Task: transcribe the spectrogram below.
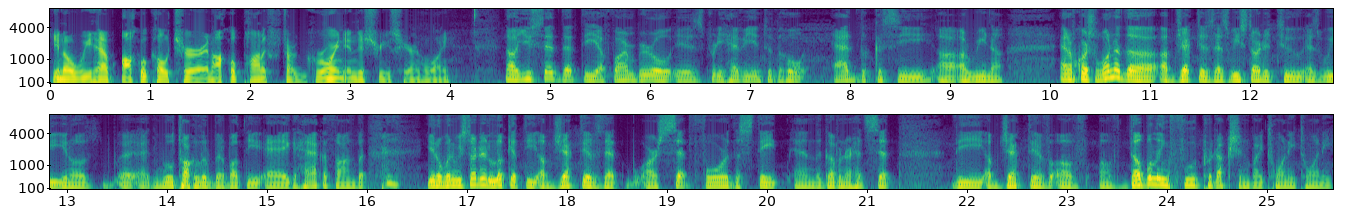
you know, we have aquaculture and aquaponics, which are growing industries here in Hawaii. Now, you said that the uh, Farm Bureau is pretty heavy into the whole advocacy uh, arena. And of course, one of the objectives as we started to, as we, you know, uh, and we'll talk a little bit about the Ag Hackathon, but, you know, when we started to look at the objectives that are set for the state, and the governor had set the objective of, of doubling food production by 2020.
